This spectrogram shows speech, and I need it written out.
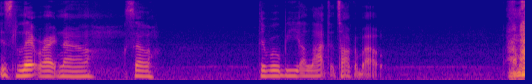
is lit right now, so there will be a lot to talk about. I'm out.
